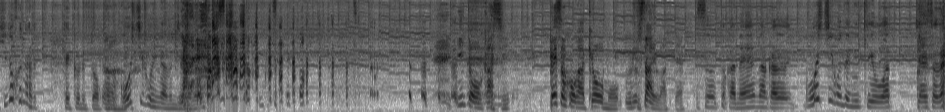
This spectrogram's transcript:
ひどくなってくると今度うん五七五になるんじゃないか糸おかしペソコが今日もうるさいわって。そうとかねなんか五七五で日記終わっちゃいそうだ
